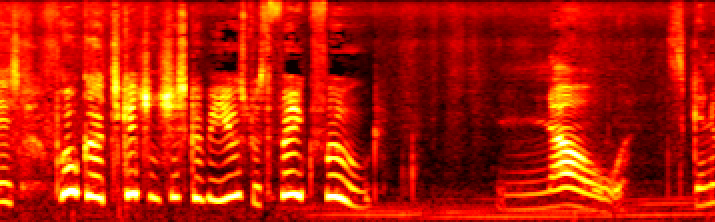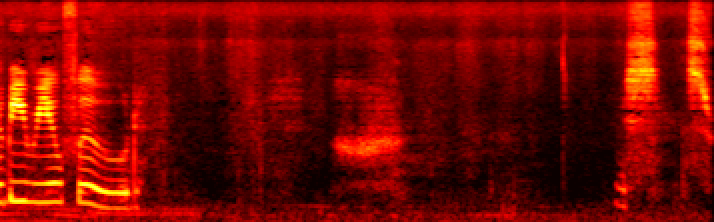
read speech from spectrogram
is, Polkadot's Kitchen's just gonna be used with fake food. No, it's gonna be real food. This, this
